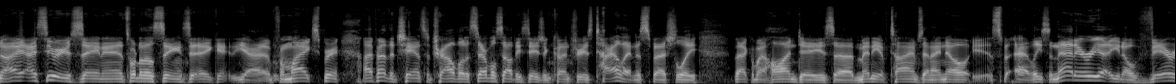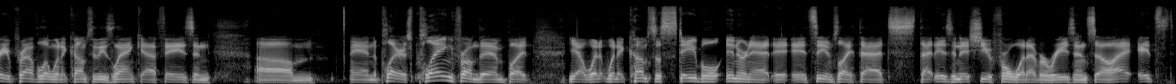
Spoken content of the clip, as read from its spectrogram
no, I, I, see what you're saying, and it's one of those things. Yeah, from my experience, I've had the chance to travel to several Southeast Asian countries, Thailand especially, back in my Han days, uh, many of times, and I know at least in that area, you know, very prevalent when it comes to these LAN cafes and. Um, and the players playing from them. But yeah, when when it comes to stable internet, it, it seems like that's that is an issue for whatever reason. So I, it's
